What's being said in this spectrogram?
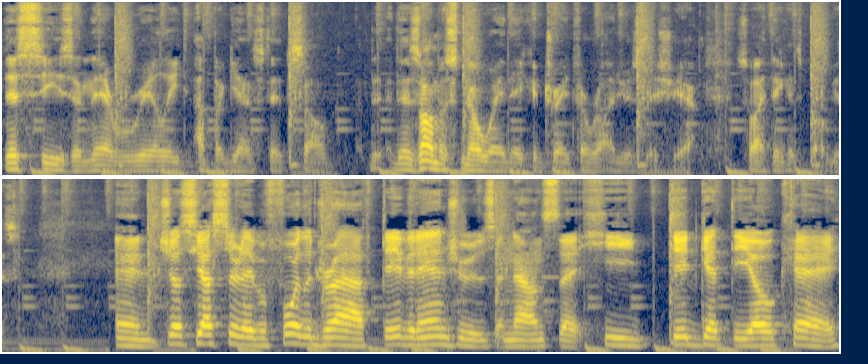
This season, they're really up against it, so th- there's almost no way they could trade for Rodgers this year. So I think it's bogus. And just yesterday, before the draft, David Andrews announced that he did get the okay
